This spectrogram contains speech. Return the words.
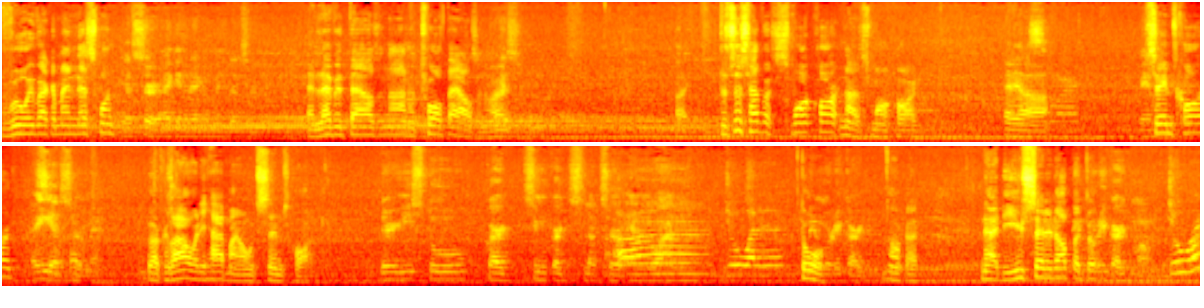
really recommend this one? Yes, sir. I can recommend that, sir. Eleven thousand nine hundred, twelve thousand, right? Yes, sir. Right. Does this have a smart card? Not a smart card. A uh, Smart. Sims card? Uh, yes, sir, ma'am. Because I already have my own Sims card. There is two card SIM card slots, sir, Uh, and dual. one Two. memory card. Okay. Now, do you set it up at Memory card, ma'am. Dual?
